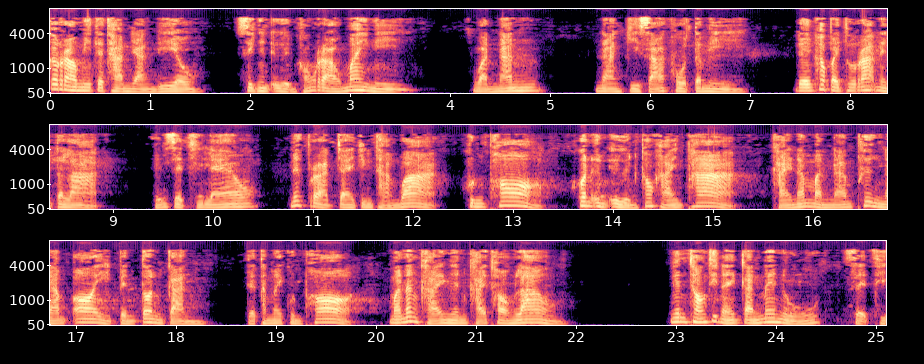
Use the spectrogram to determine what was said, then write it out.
ก็เรามีแต่ทานอย่างเดียว สิ่งอื่นๆของเราไม่มี วันนั้น นางกีสาโคตมี เดินเข้าไปธุระในตลาด เห็นเศรษฐีแล้ว นึกปราดใจจึงถามว่า คุณพ่อ คนอื่นๆ เขาขายผ้า ขายน้ำมันน้ำพึ่งน้ำอ้อยเป็นต้นกัน แต่ทำไมคุณพ่อมานั่งขายเงินขายทองเล่า เงินทองที่ไหนกันแม่หนู เศรษฐี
